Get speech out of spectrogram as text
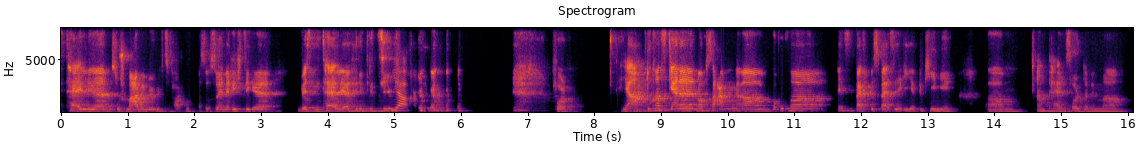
die Taille so schmal wie möglich zu halten. Also so eine richtige Westentaille im Prinzip. Ja. Voll. Ja, du kannst gerne noch sagen, äh, warum man jetzt beispielsweise eher Bikini ähm, anpeilen sollte, wenn man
